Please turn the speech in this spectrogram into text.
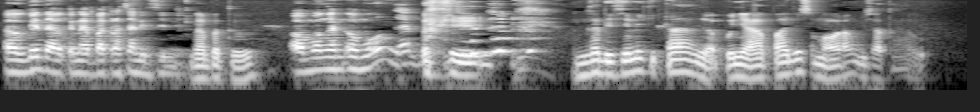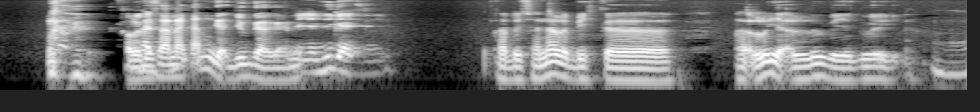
Oh, gue tahu kenapa kerasan di sini. kenapa tuh Omongan-omongan. enggak di sini kita nggak punya apa aja semua orang bisa tahu kalau di sana kan nggak juga kan Iya juga sih. kalau di sana lebih ke eh, lu ya lu gue ya gue gitu. Hmm.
